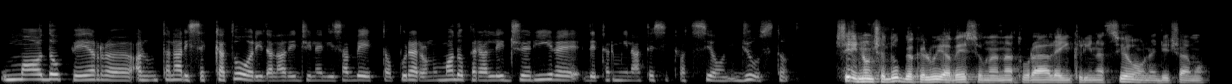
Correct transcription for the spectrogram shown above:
un modo per eh, allontanare i seccatori dalla regina Elisabetta, oppure erano un modo per alleggerire determinate situazioni, giusto? Sì, non c'è dubbio che lui avesse una naturale inclinazione, diciamo,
